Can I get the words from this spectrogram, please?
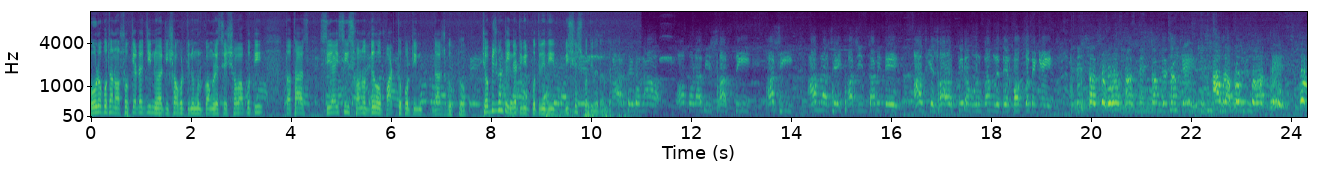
পৌরপ্রধান অশোক চ্যাটার্জি নৈহাটি শহর তৃণমূল কংগ্রেসের সভাপতি তথা সিআইসি সনদ্দে ও পার্থপ্রতিম দাশগুপ্ত। চব্বিশ ঘণ্টা ইন্ডিয়া টিভির প্রতিনিধির বিশেষ প্রতিবেদন। দেব শাস্তি, ফাঁসি, আমরা সেই ফাঁসির দাবিতে আজকে শহর তৃণমূল কংগ্রেসের পক্ষ থেকে দৃষ্টান্তমূলক শাস্তির সঙ্গে সঙ্গে আমরা প্রকৃত অর্থে কোন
